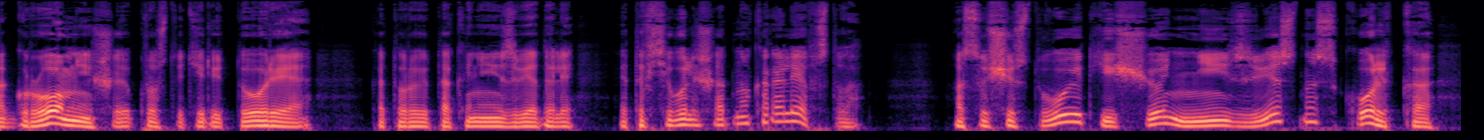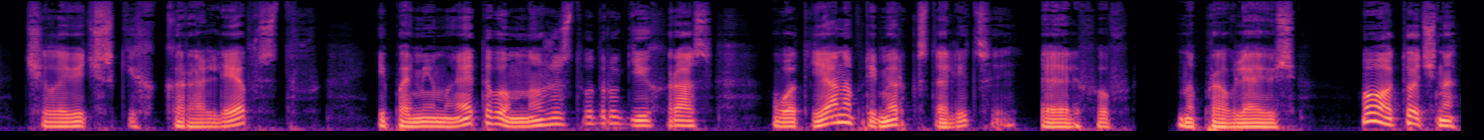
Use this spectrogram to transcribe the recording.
огромнейшая просто территория — которую так и не изведали, это всего лишь одно королевство. А существует еще неизвестно сколько человеческих королевств, и помимо этого множество других рас. Вот я, например, к столице эльфов направляюсь. О, точно,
